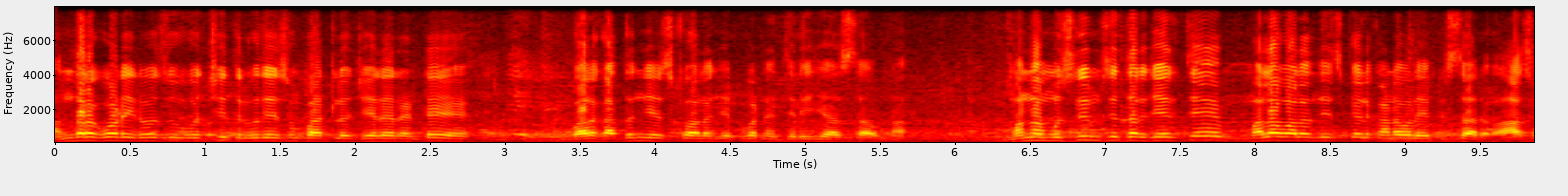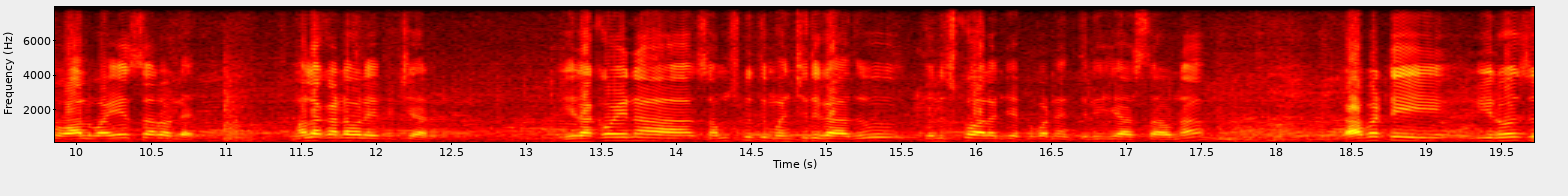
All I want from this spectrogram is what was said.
అందరూ కూడా ఈరోజు వచ్చి తెలుగుదేశం పార్టీలో చేరారంటే వాళ్ళకి అర్థం చేసుకోవాలని చెప్పి కూడా నేను తెలియజేస్తా ఉన్నా. మొన్న ముస్లిమ్స్ ఇద్దరు చేరితే మళ్ళీ వాళ్ళని తీసుకెళ్ళి కండవలు వేపిస్తారు. అసలు వాళ్ళు వైఎస్ఆర్ వాళ్ళే. మళ్ళీ కండవలు వేపించారు. ఈ రకమైన సంస్కృతి మంచిది కాదు. తెలుసుకోవాలని చెప్పి కూడా నేను తెలియజేస్తా ఉన్నా. కాబట్టి ఈరోజు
